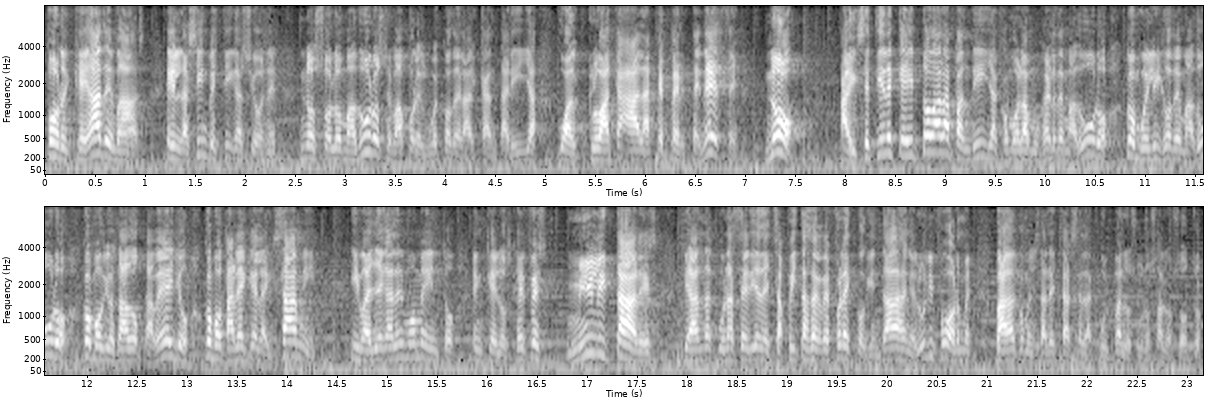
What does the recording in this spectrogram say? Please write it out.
porque además en las investigaciones no solo Maduro se va por el hueco de la alcantarilla, cual cloaca a la que pertenece, no, ahí se tiene que ir toda la pandilla, como la mujer de Maduro, como el hijo de Maduro, como Diosdado Cabello, como Tarek El Aizami. Y va a llegar el momento en que los jefes militares que andan con una serie de chapitas de refresco guindadas en el uniforme, van a comenzar a echarse la culpa los unos a los otros.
